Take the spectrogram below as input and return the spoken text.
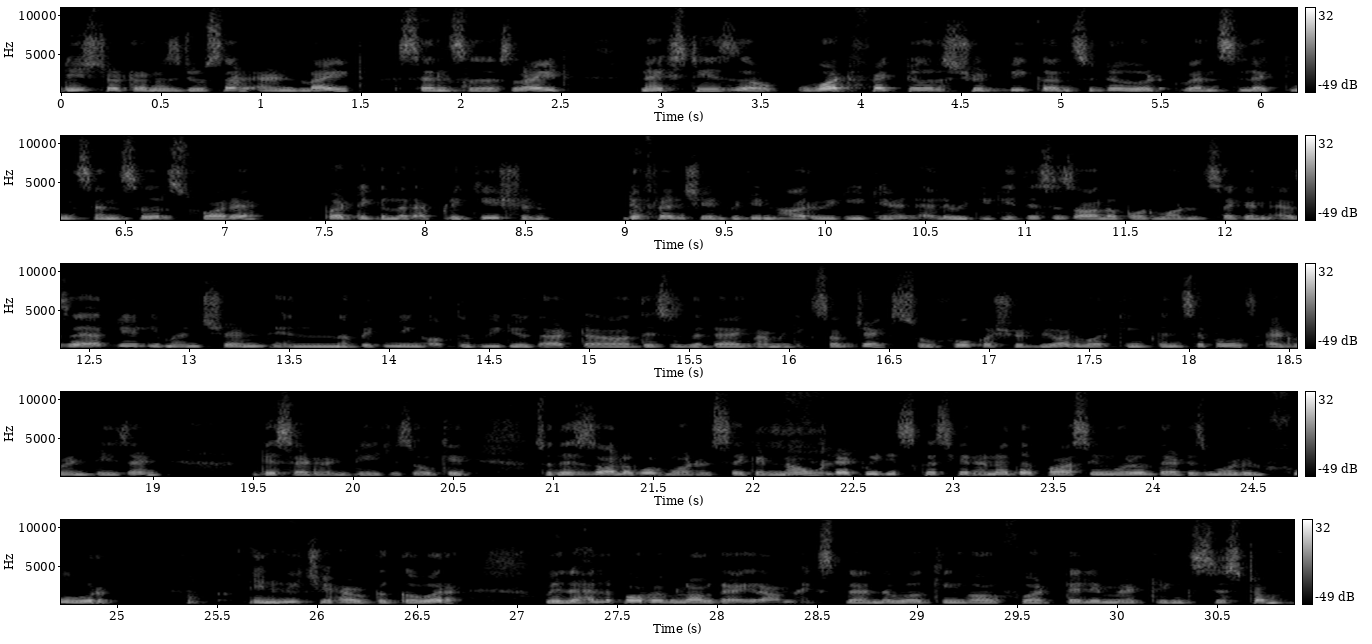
Digital transducer and light sensors right next is uh, what factors should be considered when selecting sensors for a particular application differentiate between RVDT and LVDT. This is all about model second. As I earlier mentioned in the beginning of the video that uh, this is the diagrammatic subject. So focus should be on working principles, advantages and disadvantages. Okay, so this is all about model second. Now let me discuss here another passing model that is model 4 in which you have to cover with the help of a block diagram explain the working of a telemetering system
